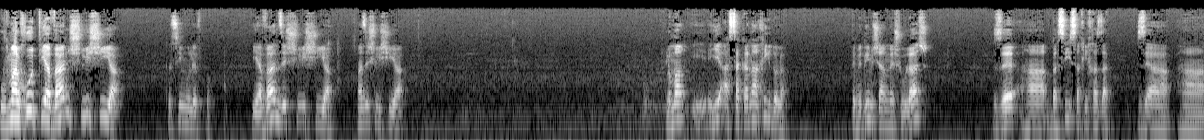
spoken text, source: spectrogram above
ובמלכות יוון שלישייה. תשימו לב פה. יוון זה שלישייה. מה זה שלישייה? כלומר, היא הסכנה הכי גדולה. אתם יודעים שהמשולש זה הבסיס הכי חזק. זה ה...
